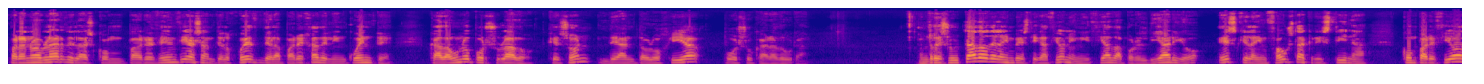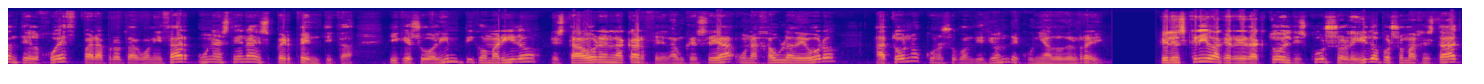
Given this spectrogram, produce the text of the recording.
para no hablar de las comparecencias ante el juez de la pareja delincuente, cada uno por su lado, que son de antología por su caradura. El resultado de la investigación iniciada por el diario es que la infausta Cristina compareció ante el juez para protagonizar una escena esperpéntica y que su olímpico marido está ahora en la cárcel, aunque sea una jaula de oro, a tono con su condición de cuñado del rey. El escriba que redactó el discurso leído por su Majestad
